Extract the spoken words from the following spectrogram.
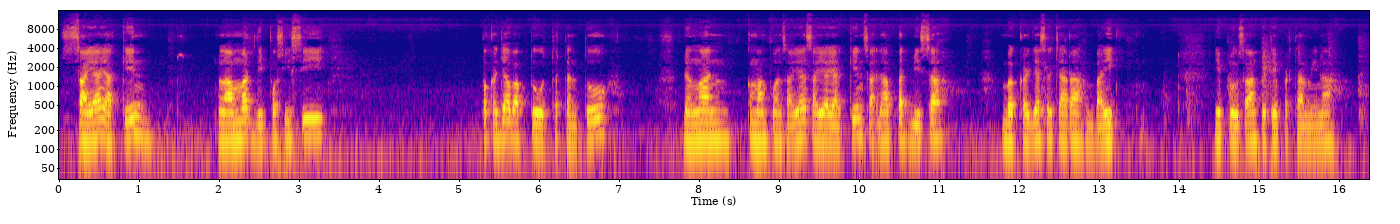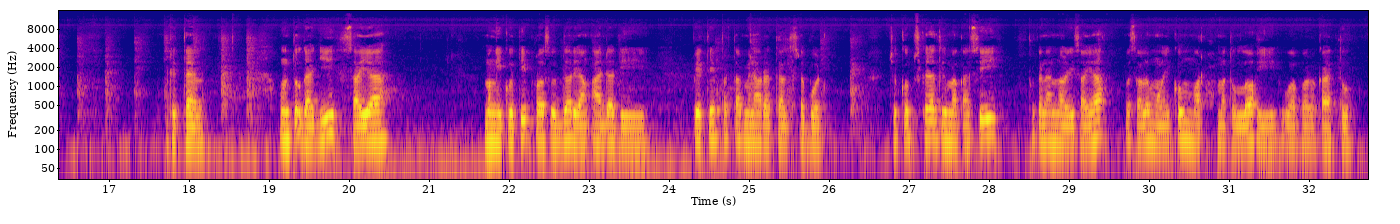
Saya yakin melamar di posisi pekerja waktu tertentu dengan kemampuan saya, saya yakin saya dapat bisa bekerja secara baik di perusahaan PT Pertamina Retail. Untuk gaji, saya mengikuti prosedur yang ada di PT Pertamina Retail tersebut. Cukup sekian, terima kasih. Perkenan dari saya. Wassalamualaikum warahmatullahi wabarakatuh.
